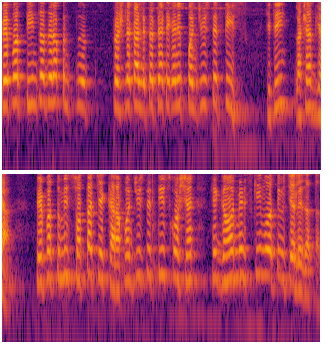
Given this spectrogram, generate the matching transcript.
पेपर तीनचा जर आपण प्रश्न काढले तर त्या ठिकाणी पंचवीस ते तीस किती? लक्षात घ्या. पेपर तुम्ही स्वतः चेक करा. पंचवीस ते तीस क्वेश्चन हे गव्हर्नमेंट स्कीमवरती विचारले जातात.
